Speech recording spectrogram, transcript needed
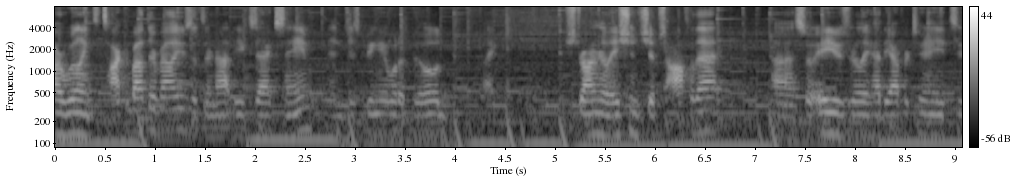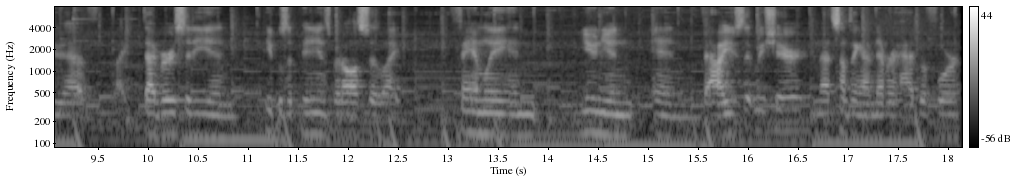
are willing to talk about their values if they're not the exact same and just being able to build like strong relationships off of that. Uh, so AU's really had the opportunity to have like diversity in people's opinions, but also like family and union and values that we share. And that's something I've never had before.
